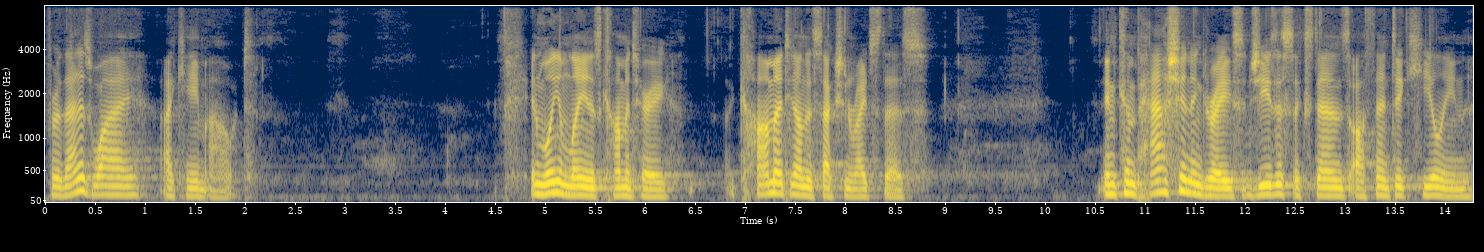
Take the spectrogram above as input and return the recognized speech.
for that is why I came out. In William Lane's commentary, commenting on this section, writes this In compassion and grace, Jesus extends authentic healing,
